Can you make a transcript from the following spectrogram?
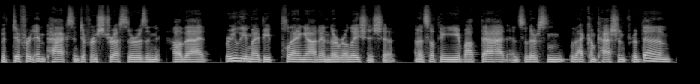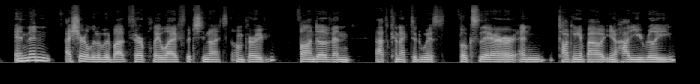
with different impacts and different stressors and how that really might be playing out in their relationship. And so thinking about that. And so there's some that compassion for them. And then I share a little bit about Fair Play Life, which, you know, I'm very fond of and I've connected with folks there and talking about, you know, how do you really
